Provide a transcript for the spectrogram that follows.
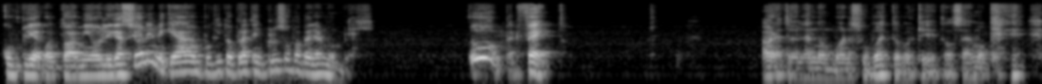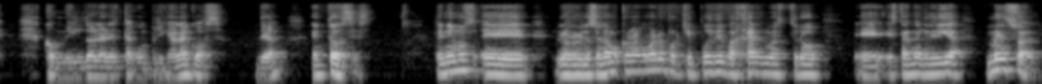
cumplía con todas mis obligaciones y me quedaba un poquito de plata incluso para pegarme un viaje. ¡Uh! Perfecto. Ahora estoy hablando de un buen supuesto porque todos sabemos que con mil dólares está complicada la cosa. ¿ya? Entonces, tenemos, eh, lo relacionamos con algo malo porque puede bajar nuestro eh, estándar de vida mensual.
